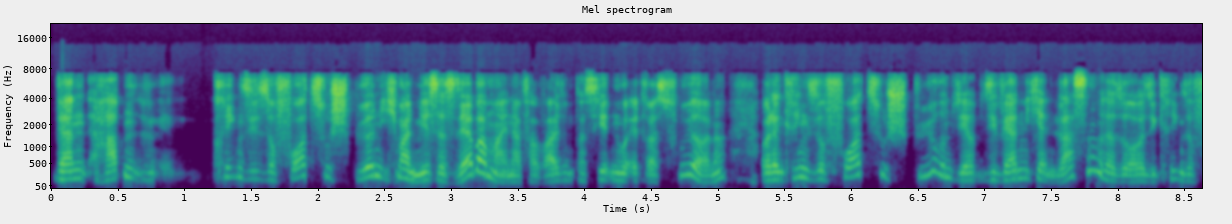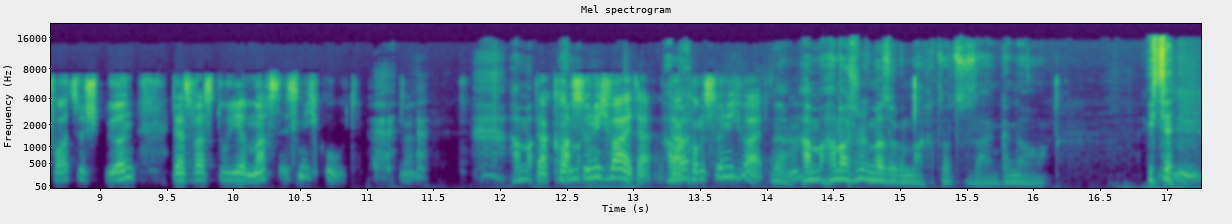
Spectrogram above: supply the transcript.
dann haben kriegen sie sofort zu spüren, ich meine, mir ist das selber meiner Verwaltung passiert, nur etwas früher, ne? aber dann kriegen sie sofort zu spüren, sie, sie werden nicht entlassen oder so, aber sie kriegen sofort zu spüren, das, was du hier machst, ist nicht gut. Ne? Haben, da kommst haben, du nicht weiter. Da kommst du nicht weiter. Ja, ne? haben, haben wir schon immer so gemacht, sozusagen, genau. Ich, mhm.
